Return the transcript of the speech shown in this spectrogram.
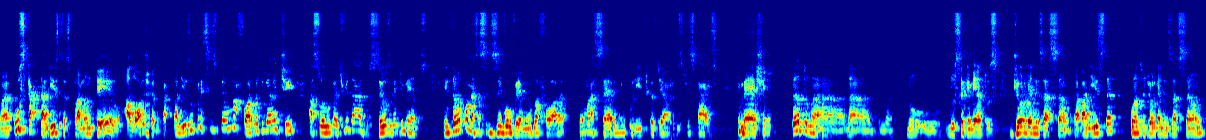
é? Os capitalistas, para manter a lógica do capitalismo, precisam ter uma forma de garantir a sua lucratividade, os seus rendimentos. Então, começa a se desenvolver mundo afora uma série de políticas de ajustes fiscais que mexem tanto na, na, na no, nos segmentos de organização trabalhista quanto de organização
